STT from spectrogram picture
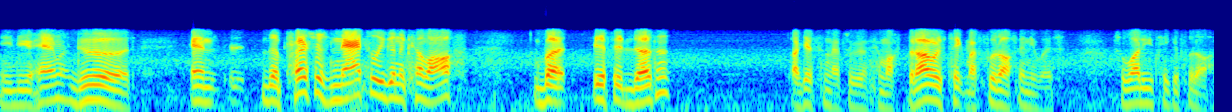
You do your hammer, good. And the pressure's naturally going to come off, but if it doesn't, I guess it's naturally going to come off. But I always take my foot off anyways. So why do you take your foot off?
